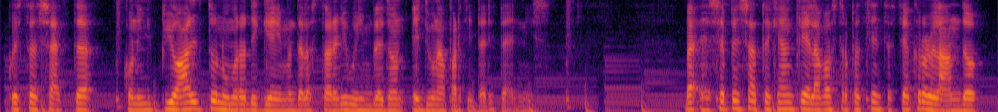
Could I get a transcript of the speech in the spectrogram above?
Questo è il set con il più alto numero di game della storia di Wimbledon e di una partita di tennis. Beh, se pensate che anche la vostra pazienza stia crollando,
